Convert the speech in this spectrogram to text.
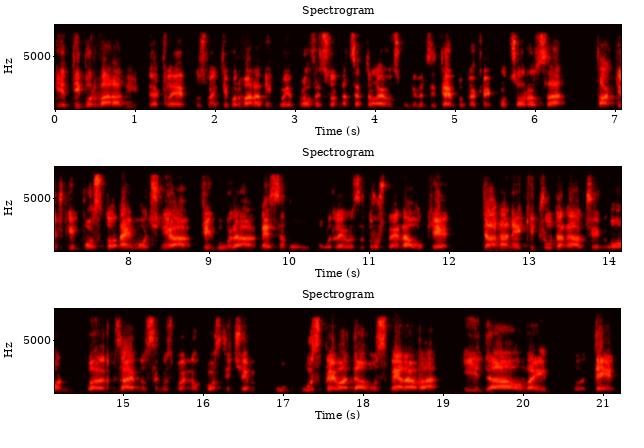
je Tibor Varadi, dakle, gospodin Tibor Varadi koji je profesor na Centralnom Evropskom univerzitetu, dakle, kod Sorosa, faktički postao najmoćnija figura, ne samo u odeljenju za društvene nauke, da na neki čudan način on zajedno sa gospodinom Kostićem uspeva da usmerava i da ovaj te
